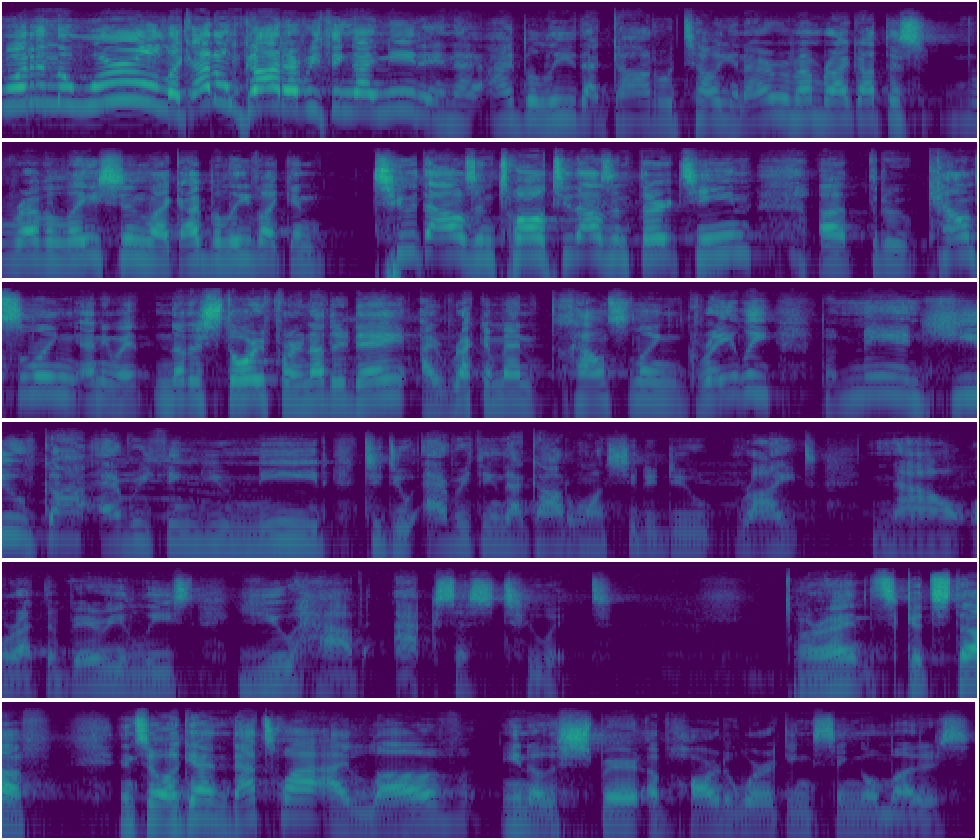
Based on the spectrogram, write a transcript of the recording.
what in the world? Like, I don't got everything I need. And I, I believe that God would tell you. And I remember I got this revelation, like, I believe, like in 2012, 2013, uh, through counseling. Anyway, another story for another day. I recommend counseling greatly. But man, you've got everything you need to do everything that God wants you to do right now, or at the very least, you have access to it. All right, it's good stuff. And so again, that's why I love, you know, the spirit of hardworking single mothers.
